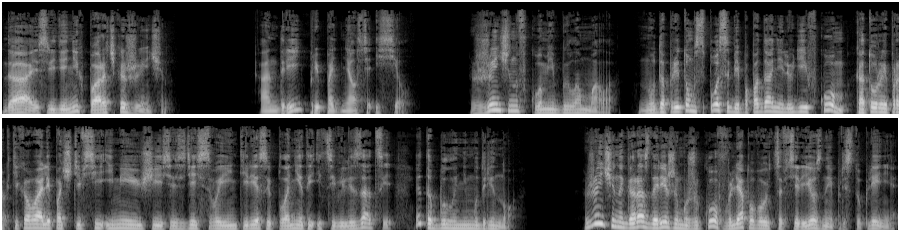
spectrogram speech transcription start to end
«Да, и среди них парочка женщин». Андрей приподнялся и сел. Женщин в коме было мало. Но да при том способе попадания людей в ком, которые практиковали почти все имеющиеся здесь свои интересы планеты и цивилизации, это было не мудрено. Женщины гораздо реже мужиков вляпываются в серьезные преступления,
